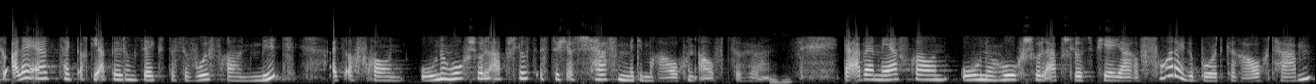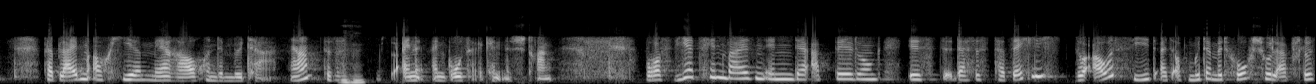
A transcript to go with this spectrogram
Zuallererst zeigt auch die Abbildung 6, dass sowohl Frauen mit als auch Frauen ohne Hochschulabschluss es durchaus schaffen, mit dem Rauchen aufzuhören. Mhm. Da aber mehr Frauen ohne Hochschulabschluss vier Jahre vor der Geburt geraucht haben, verbleiben auch hier mehr rauchende Mütter. Ja? Das ist mhm. eine, ein großer Erkenntnisstrang. Worauf wir jetzt hinweisen in der Abbildung ist, dass es tatsächlich so aussieht, als ob Mütter mit Hochschulabschluss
